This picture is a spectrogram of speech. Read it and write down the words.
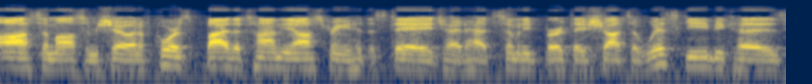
awesome, awesome show. And of course, by the time The Offspring hit the stage, I'd had so many birthday shots of whiskey because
